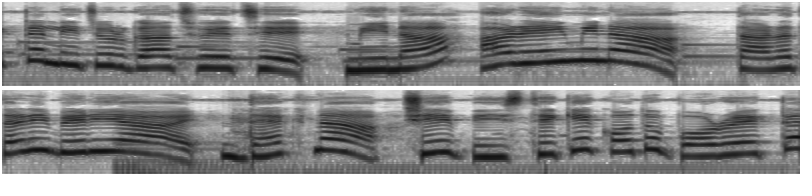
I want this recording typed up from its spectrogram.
একটা লিচুর গাছ হয়েছে। মিনা, আর এই মিনা, তাড়াতাড়ি বেরিয়ে আয়। দেখ না সেই বীজ থেকে কত বড় একটা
